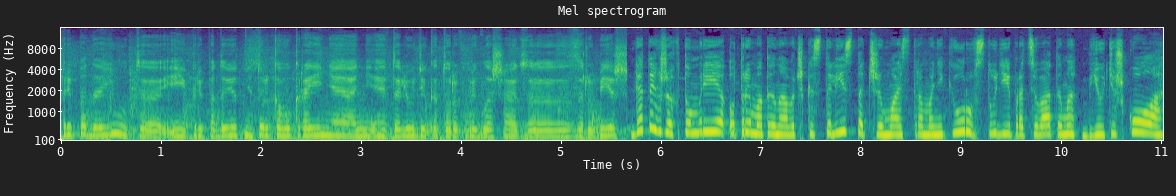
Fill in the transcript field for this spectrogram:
преподают э, и преподают не только в Украине, они- это люди, которых приглашают за, за рубеж. Для тих же, хто мріє отримати навички стиліста чи майстра манікюру, в студії працюватиме б'юті-школа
